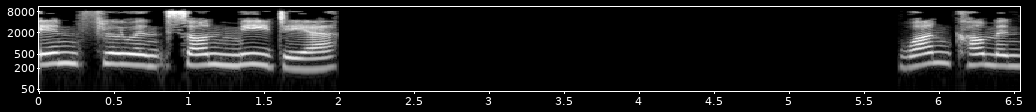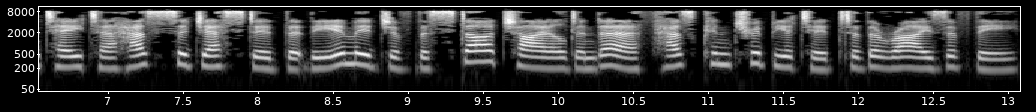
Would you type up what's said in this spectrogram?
Influence on media. One commentator has suggested that the image of the star child and Earth has contributed to the rise of the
